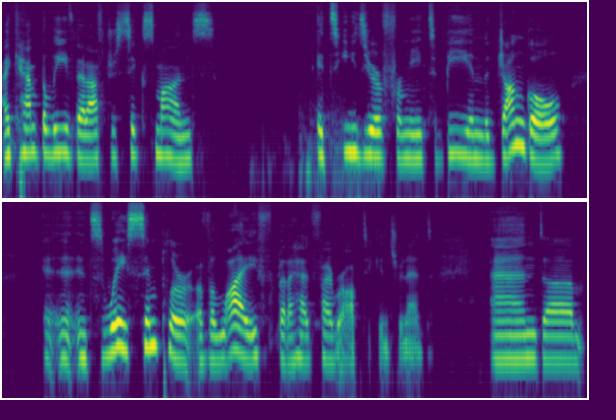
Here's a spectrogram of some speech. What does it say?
I can't believe that after six months, it's easier for me to be in the jungle. It's way simpler of a life, but I had fiber optic internet, and um,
